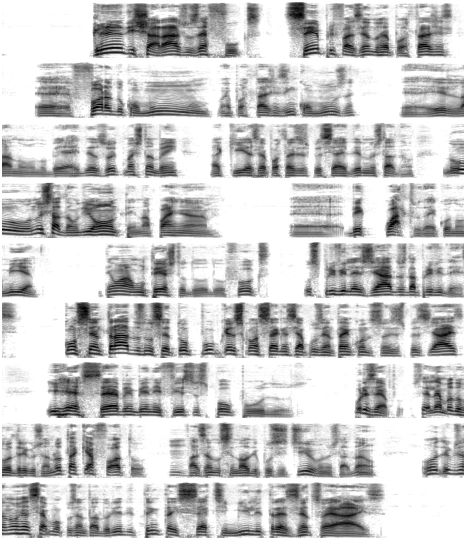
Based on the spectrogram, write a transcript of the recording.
Grande xará José Fux, sempre fazendo reportagens é, fora do comum, reportagens incomuns, né? É, ele lá no, no BR-18, mas também aqui as reportagens especiais dele no Estadão. No, no Estadão de ontem, na página é, B4 da Economia, tem uma, um texto do, do Fux, Os Privilegiados da Previdência. Concentrados no setor público, eles conseguem se aposentar em condições especiais e recebem benefícios poupudos. Por exemplo, você lembra do Rodrigo Janot? Está aqui a foto hum. fazendo o sinal de positivo no Estadão. O Rodrigo Janot recebe uma aposentadoria de R$ 37.300.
